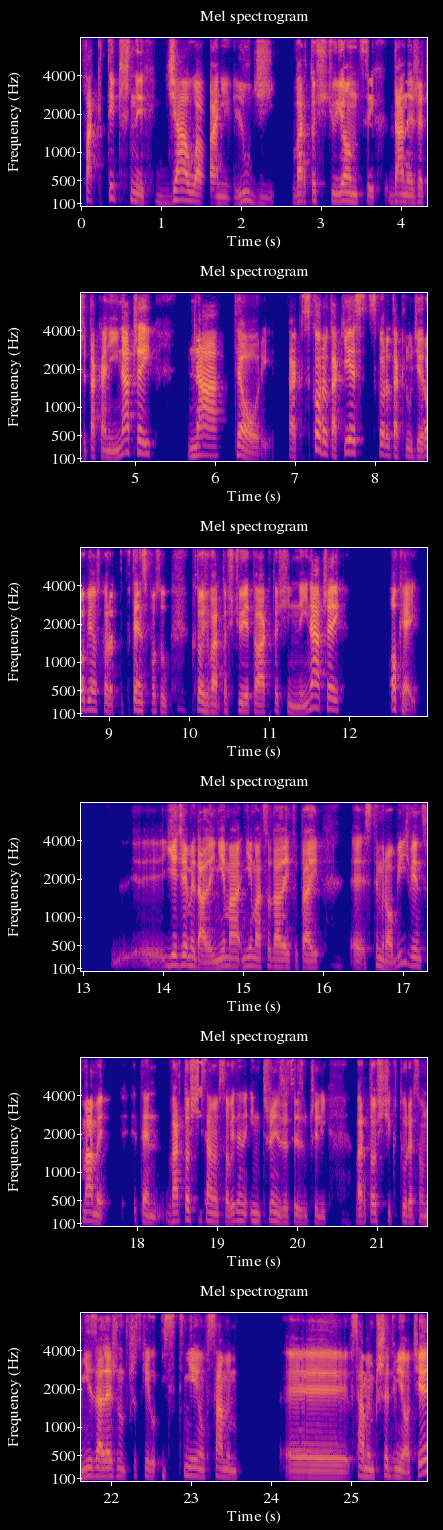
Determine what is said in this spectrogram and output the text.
faktycznych działań ludzi wartościujących dane rzeczy tak, a nie inaczej na teorię. Tak? Skoro tak jest, skoro tak ludzie robią, skoro w ten sposób ktoś wartościuje to, a ktoś inny inaczej, okej, okay. jedziemy dalej. Nie ma, nie ma co dalej tutaj e, z tym robić, więc mamy ten wartości same w sobie, ten intrinsycyzm, czyli wartości, które są niezależne od wszystkiego, istnieją w samym, e, w samym przedmiocie.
